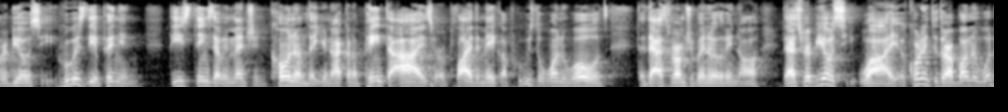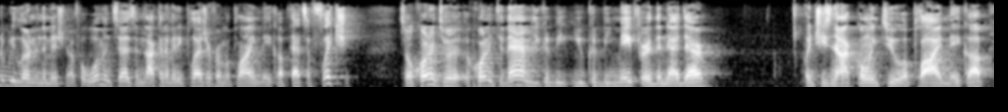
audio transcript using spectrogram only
who is the opinion? These things that we mentioned, konam, that you're not going to paint the eyes or apply the makeup. Who's the one who holds that that's Ram That's Rabbi Yossi. Why? According to the Rabbanan, what did we learn in the Mishnah? If a woman says, "I'm not going to have any pleasure from applying makeup," that's affliction. So according to according to them, you could be you could be made for the neder when she's not going to apply makeup.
